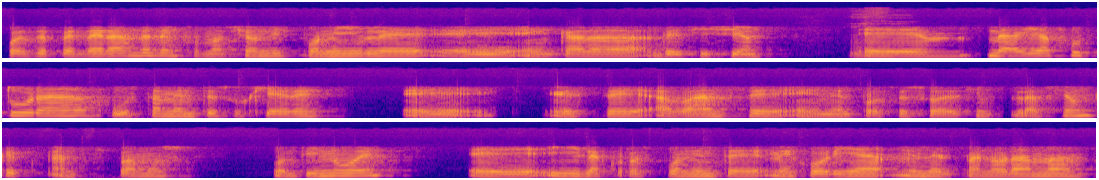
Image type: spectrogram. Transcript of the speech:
pues dependerán de la información disponible eh, en cada decisión. Eh, la guía futura justamente sugiere este avance en el proceso de desinflación que anticipamos continúe y la correspondiente mejoría en el panorama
